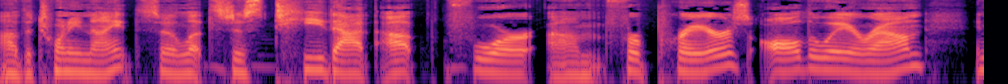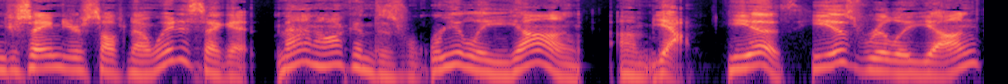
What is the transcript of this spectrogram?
uh, the 29th. So let's just tee that up for um, for prayers all the way around. And you're saying to yourself, now wait a second, Matt Hawkins is really young. Um, yeah, he is. He is really young,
